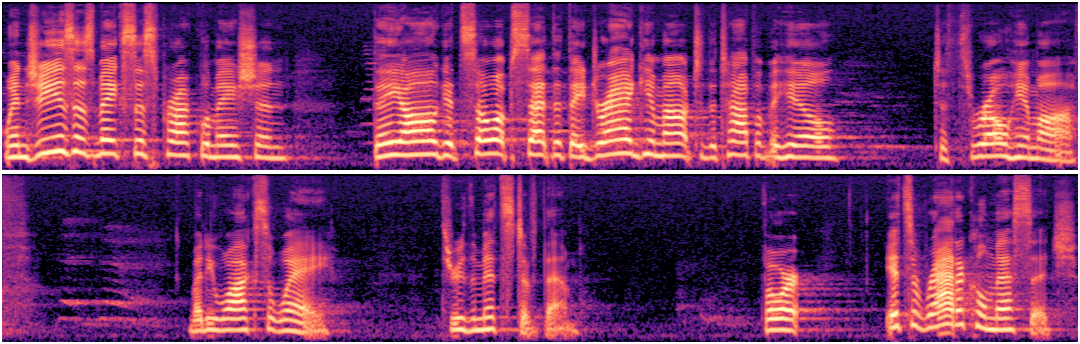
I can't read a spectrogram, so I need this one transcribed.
When Jesus makes this proclamation, they all get so upset that they drag him out to the top of a hill to throw him off. But he walks away through the midst of them. For it's a radical message.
